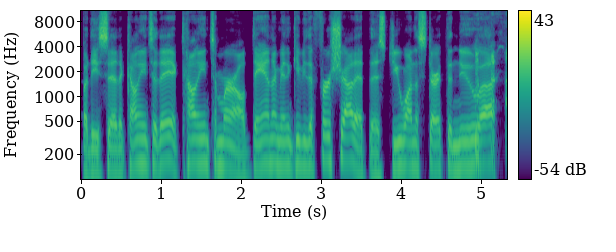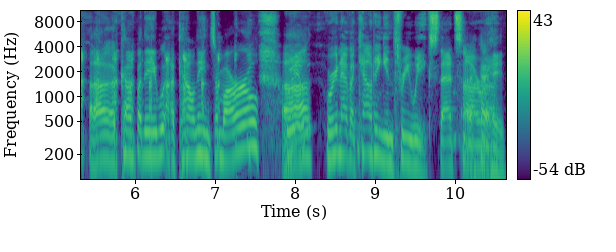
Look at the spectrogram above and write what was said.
but he said, "Accounting today, accounting tomorrow." Dan, I'm going to give you the first shot at this. Do you want to start the new uh, uh, company, accounting tomorrow? Uh, we're, we're going to have accounting in three weeks. That's our. Right.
